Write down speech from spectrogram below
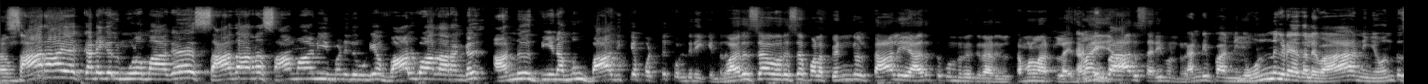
சாராய கடைகள் மூலமாக சாதாரண சாமானிய மனிதனுடைய வாழ்வாதாரங்கள் அனுதினமும் பாதிக்கப்பட்டு கொண்டிருக்கின்றது வருஷ வருஷ பல பெண்கள் தாலியை அறுத்து கொண்டிருக்கிறார்கள் தமிழ்நாட்டுல. இதெல்லாம். யாரு சரி பண்றது? கண்டிப்பா. நீங்க ஒண்ணு கிடையாது தலைவா. நீங்க வந்து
